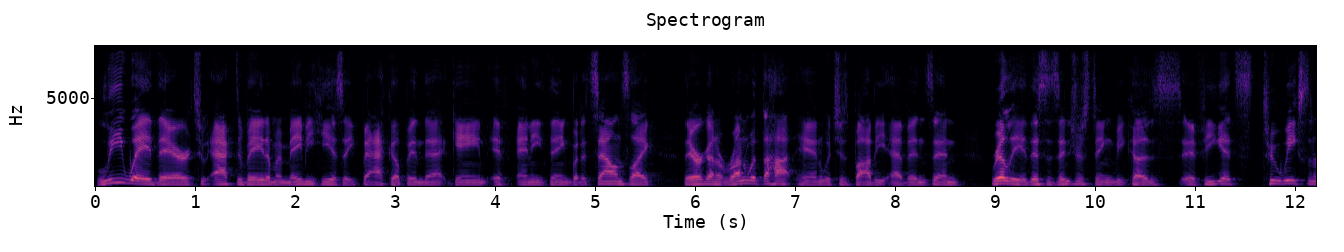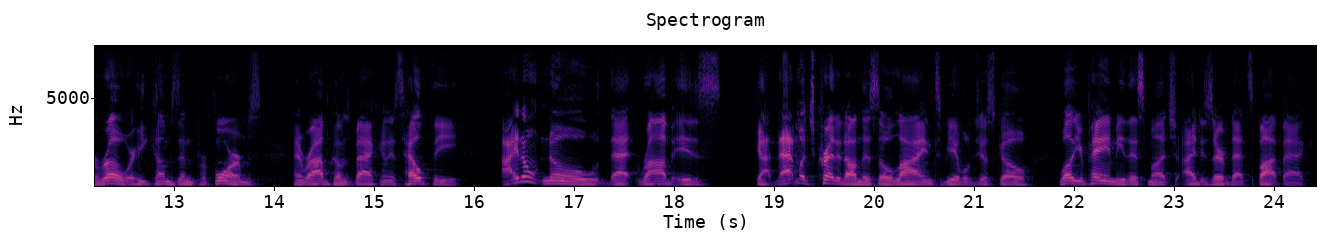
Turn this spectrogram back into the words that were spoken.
leeway there to activate him. And maybe he is a backup in that game, if anything. But it sounds like they're going to run with the hot hand, which is Bobby Evans. And really, this is interesting because if he gets two weeks in a row where he comes in and performs, and Rob comes back and is healthy, I don't know that Rob is got that much credit on this O line to be able to just go, well, you're paying me this much. I deserve that spot back.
